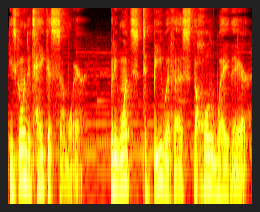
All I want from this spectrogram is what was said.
He's going to take us somewhere but He wants to be with us the whole way there.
